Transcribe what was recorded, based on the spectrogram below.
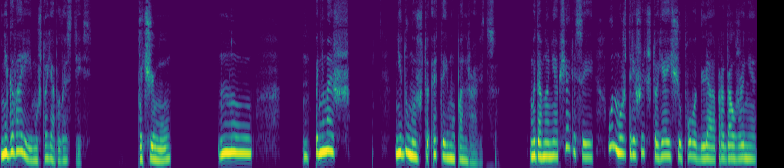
Не говори ему, что я была здесь. — Почему? — Ну, понимаешь, не думаю, что это ему понравится. Мы давно не общались, и он может решить, что я ищу повод для продолжения.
